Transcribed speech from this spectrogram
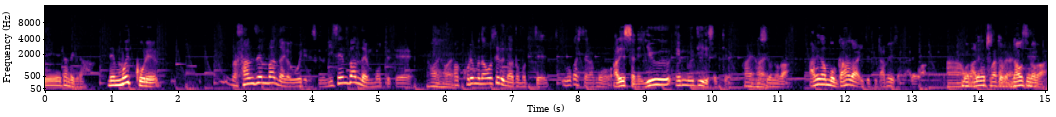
で、なんだっけな。で、もう一個俺、まあ、3000番台が動いてるんですけど、2000番台も持ってて、はいはいあ、。これも直せるなと思って、動かしたらもう、あれでしたね、UMD でしたっけ？はいはい後ろ。のが。あれがもうガーガー言っててダメでしたね、あれは。あーもうあれはちょっと直すの。が、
